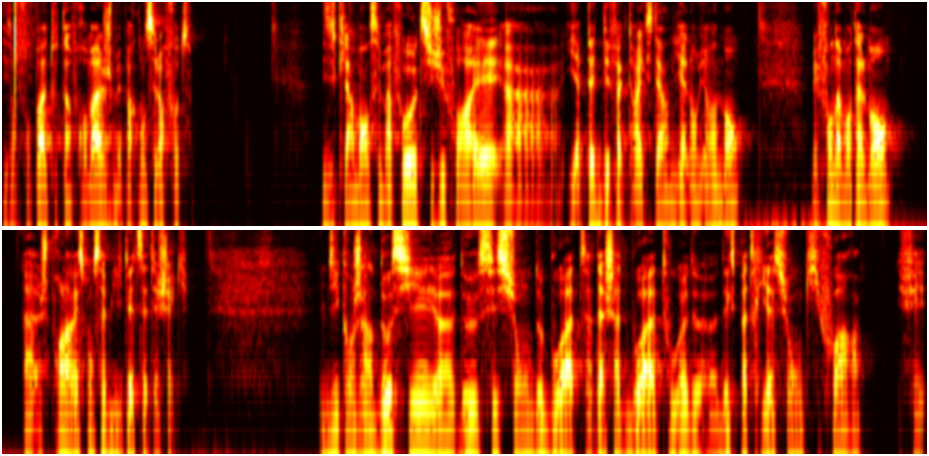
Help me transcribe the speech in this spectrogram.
ils en font pas tout un fromage, mais par contre, c'est leur faute. Ils disent clairement, c'est ma faute, si j'ai foiré, euh, il y a peut-être des facteurs externes, il y a l'environnement, mais fondamentalement, euh, je prends la responsabilité de cet échec. Il me dit quand j'ai un dossier euh, de cession de boîte, d'achat de boîte ou de- d'expatriation qui foire, il fait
